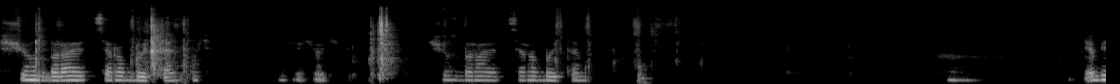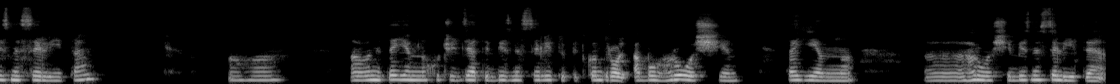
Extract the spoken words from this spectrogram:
Що збираються робити? Ой, ой-ой-ой. Що збираються робити? Е, Бізнес-еліта. Ага. Вони таємно хочуть взяти бізнес-еліту під контроль або гроші таємно. е, Гроші бізнес-еліти,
